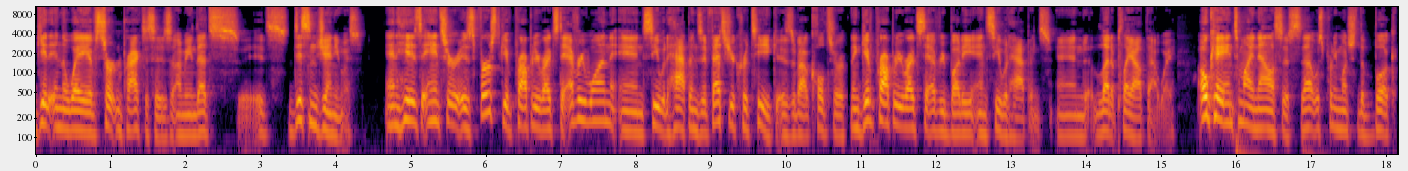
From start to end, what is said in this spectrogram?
get in the way of certain practices, I mean, that's it's disingenuous. And his answer is first give property rights to everyone and see what happens. If that's your critique is about culture, then give property rights to everybody and see what happens and let it play out that way. Okay, into my analysis. That was pretty much the book.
